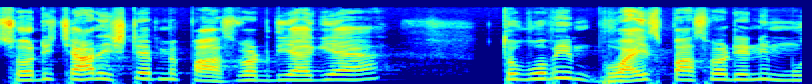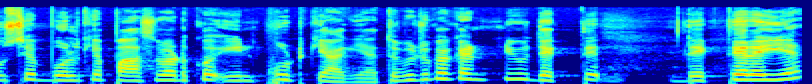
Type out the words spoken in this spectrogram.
सॉरी, चार स्टेप में पासवर्ड दिया गया है। तो वो भी वॉइस पासवर्ड यानी मुँह से बोल के पासवर्ड को इनपुट किया गया तो वीडियो को कंटिन्यू देखते देखते रहिए।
